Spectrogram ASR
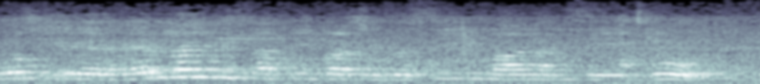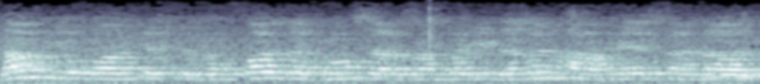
Posterior hairline is nothing but is the C1 and C2. Now you wanted to know further, no sir, somebody doesn't have hairs and all,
